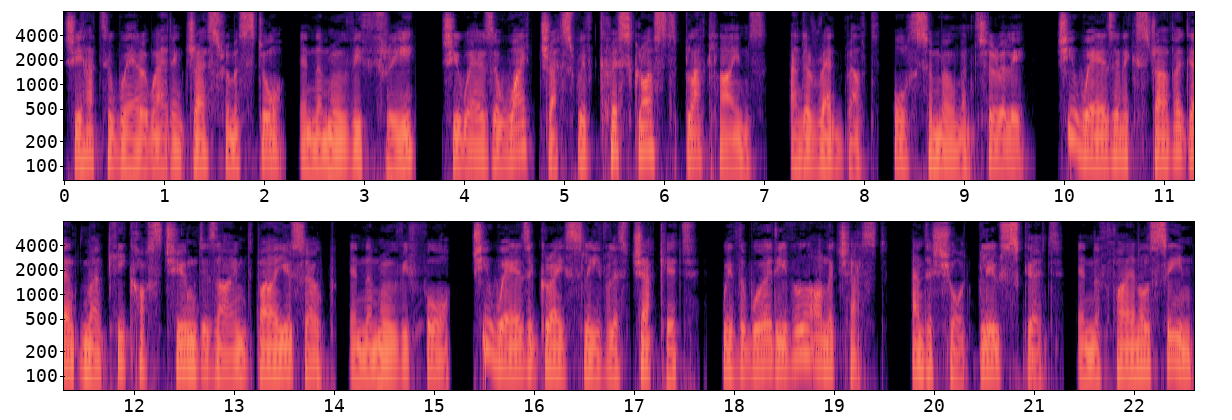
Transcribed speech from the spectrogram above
she had to wear a wedding dress from a store. In the movie 3, she wears a white dress with crisscrossed black lines, and a red belt. Also momentarily, she wears an extravagant monkey costume designed by Usopp. In the movie 4, she wears a grey sleeveless jacket, with the word evil on the chest, and a short blue skirt. In the final scene,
